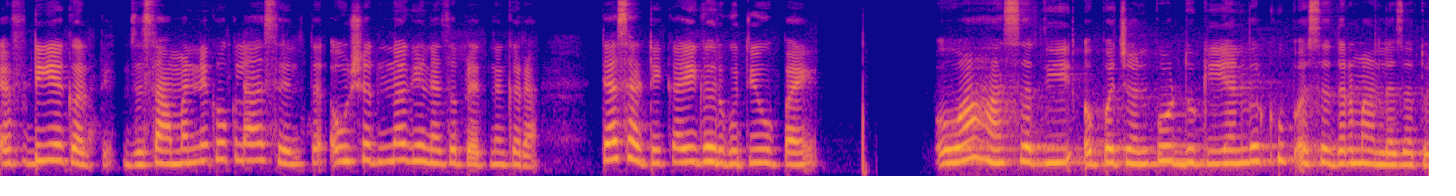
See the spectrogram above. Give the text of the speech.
एफ डी ए करते. जर सामान्य खोकला असेल तर औषध न घेण्याचा प्रयत्न करा. त्यासाठी काही घरगुती उपाय ओवा हा सर्दी अपचन पोटदुखी यांवर खूप असरदार मानला जातो.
